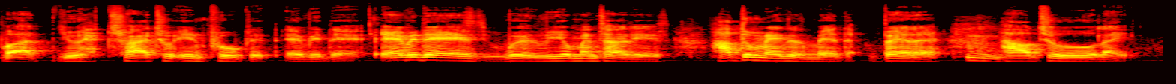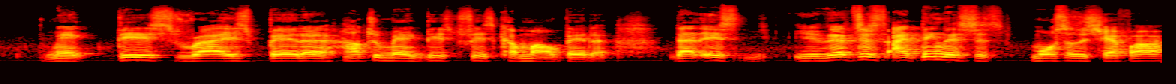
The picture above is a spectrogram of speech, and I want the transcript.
But you try to improve it every day. Every day is with your mentality is how to make it better, better how to like make this rice better, how to make this fish come out better. That is, you, that's just. I think that's just most of the chef are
